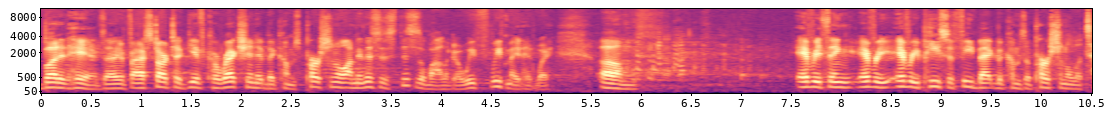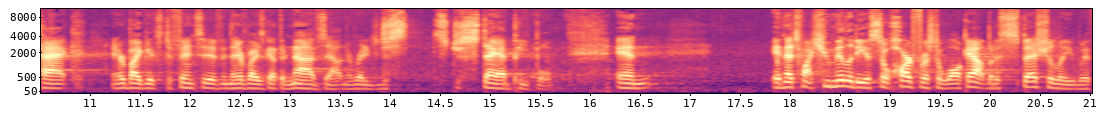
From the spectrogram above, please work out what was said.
butted heads. If I start to give correction, it becomes personal. I mean, this is this is a while ago. We've we've made headway. Um, everything, every every piece of feedback becomes a personal attack, and everybody gets defensive, and then everybody's got their knives out and they're ready to just just stab people, and and that's why humility is so hard for us to walk out, but especially with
